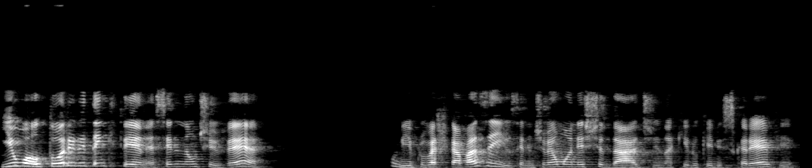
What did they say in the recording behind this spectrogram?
E o autor, ele tem que ter, né? Se ele não tiver, o livro vai ficar vazio. Se ele não tiver uma honestidade naquilo que ele escreve,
